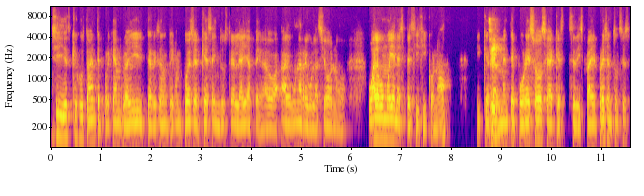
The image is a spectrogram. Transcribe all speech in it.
Sí, es que justamente, por ejemplo, ahí aterrizando tu ejemplo, puede ser que esa industria le haya pegado a alguna regulación o, o algo muy en específico, ¿no? Y que realmente por eso sea que se dispare el precio. Entonces,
